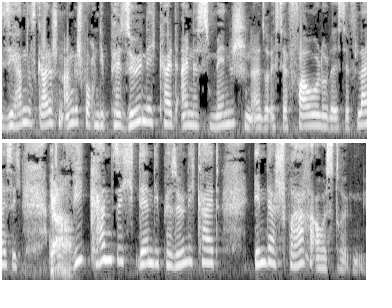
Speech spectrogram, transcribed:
Sie haben das gerade schon angesprochen, die Persönlichkeit eines Menschen, also ist er faul oder ist er fleißig? Also ja. wie kann sich denn die Persönlichkeit in der Sprache ausdrücken?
